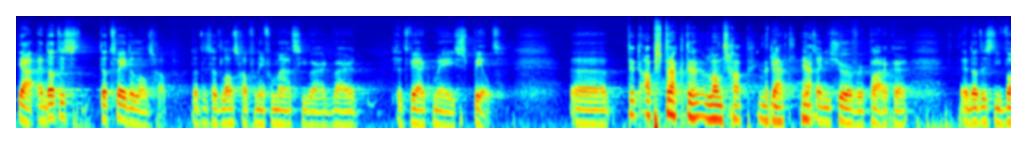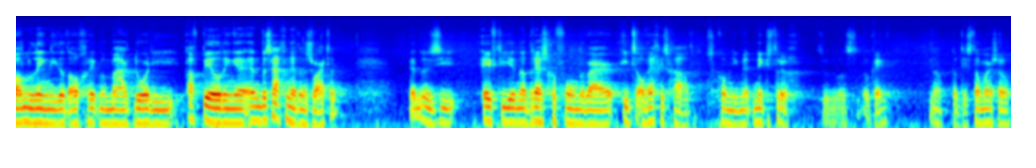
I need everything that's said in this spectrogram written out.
Ja, en dat is dat tweede landschap. Dat is het landschap van informatie waar, waar het werk mee speelt. Uh, het abstracte landschap, inderdaad. Ja, dat zijn die serverparken. En dat is die wandeling die dat algoritme maakt door die afbeeldingen. En we zagen net een zwarte. En dus hij, heeft hij een adres gevonden waar iets al weg is gehaald. Dus kwam hij met niks terug. Dus was oké, nou dat is dan maar zo.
